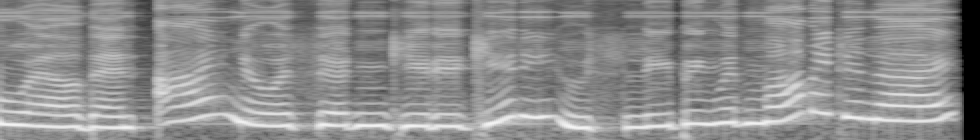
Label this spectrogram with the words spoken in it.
Well, then I know a certain cutie kitty who's sleeping with mommy tonight.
